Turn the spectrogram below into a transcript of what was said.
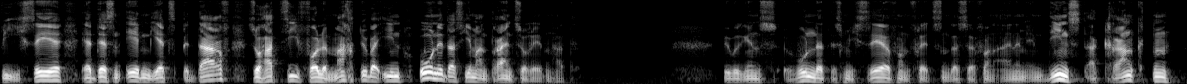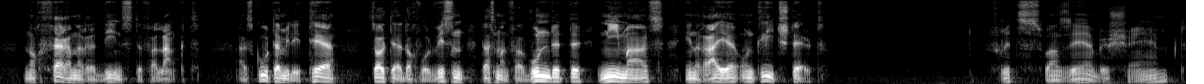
wie ich sehe, er dessen eben jetzt bedarf, so hat sie volle Macht über ihn, ohne dass jemand dreinzureden hat. Übrigens wundert es mich sehr von Fritzen, dass er von einem im Dienst Erkrankten noch fernere Dienste verlangt. Als guter Militär sollte er doch wohl wissen, dass man Verwundete niemals in Reihe und Glied stellt. Fritz war sehr beschämt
